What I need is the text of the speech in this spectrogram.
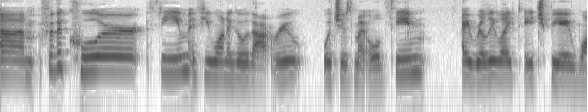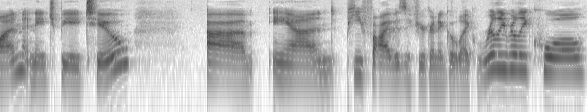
Um, for the cooler theme, if you want to go that route, which is my old theme, I really liked HBA 1 and HBA 2. Um, and P5 is if you're going to go like really, really cool.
